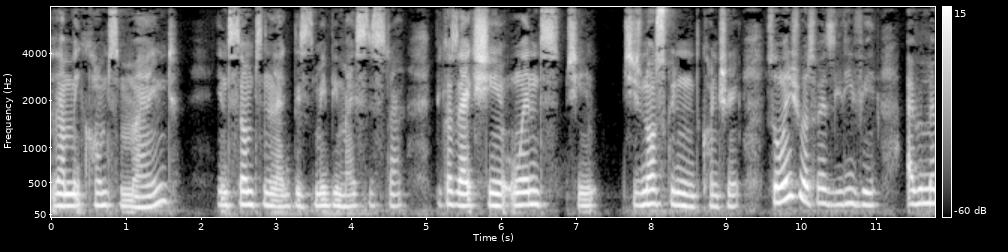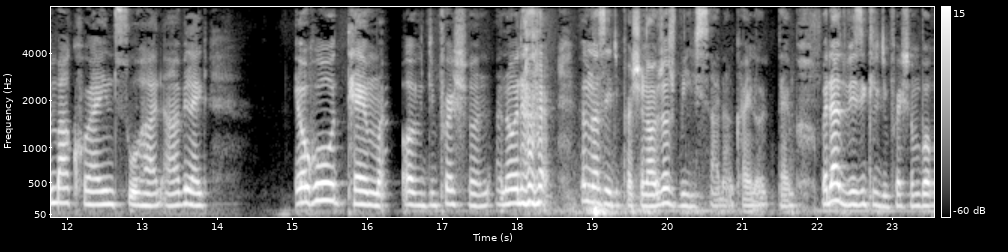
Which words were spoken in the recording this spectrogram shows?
that may come to mind in something like this maybe my sister because like she went she she's not schooling in the country so when she was first leaving I remember crying so hard and I'll be like a whole term of depression and all that. Me not say depression, I was just really sad and crying all the time. But that's basically depression. But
